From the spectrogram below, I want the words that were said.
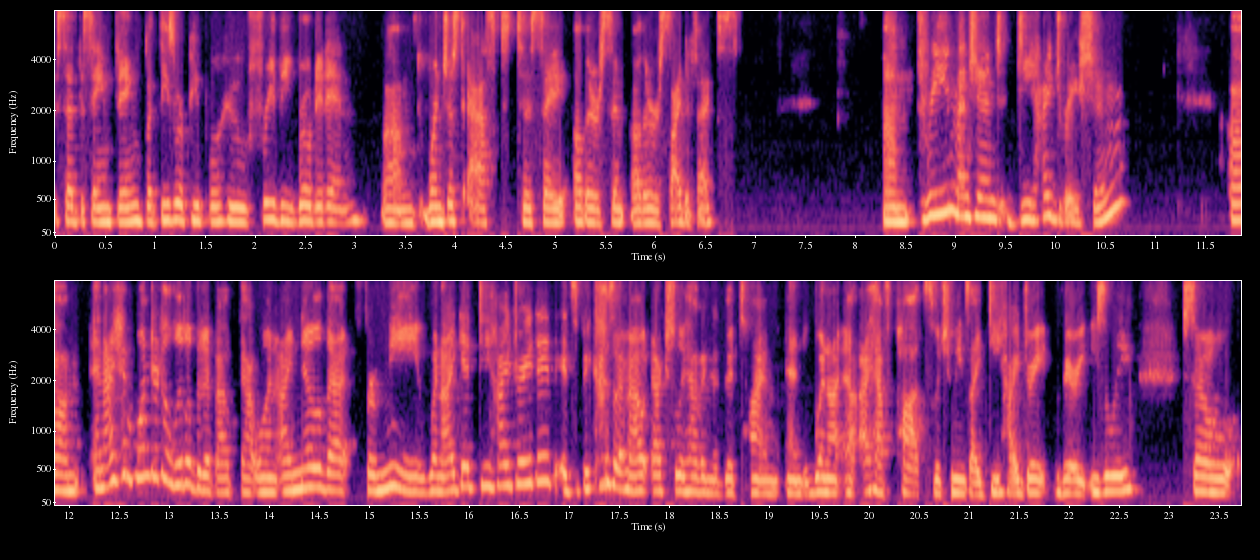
said the same thing. But these were people who freely wrote it in um, when just asked to say other sim- other side effects. Um, three mentioned dehydration. Um, and I had wondered a little bit about that one. I know that for me, when I get dehydrated, it's because I'm out actually having a good time. And when I, I have POTS, which means I dehydrate very easily. So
